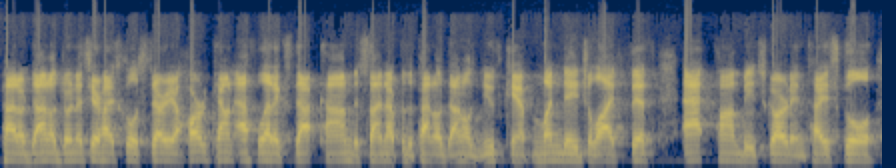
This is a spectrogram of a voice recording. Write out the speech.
Pat O'Donnell join us here, High School Hysteria, hardcountathletics.com to sign up for the Pat O'Donnell Youth Camp Monday, July 5th at Palm Beach Gardens High School.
